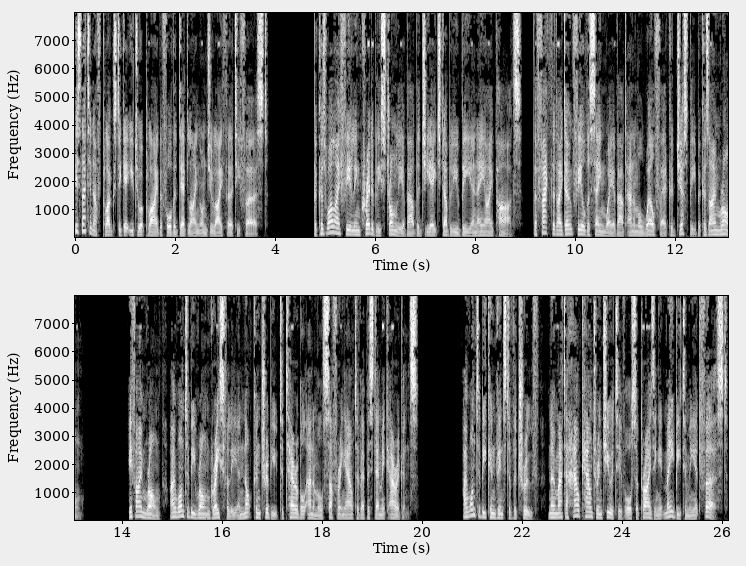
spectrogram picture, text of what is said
Is that enough plugs to get you to apply before the deadline on July 31st? Because while I feel incredibly strongly about the GHWB and AI paths, the fact that I don't feel the same way about animal welfare could just be because I'm wrong. If I'm wrong, I want to be wrong gracefully and not contribute to terrible animal suffering out of epistemic arrogance. I want to be convinced of the truth, no matter how counterintuitive or surprising it may be to me at first.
